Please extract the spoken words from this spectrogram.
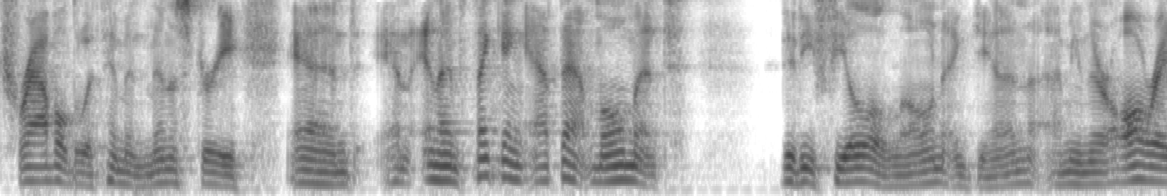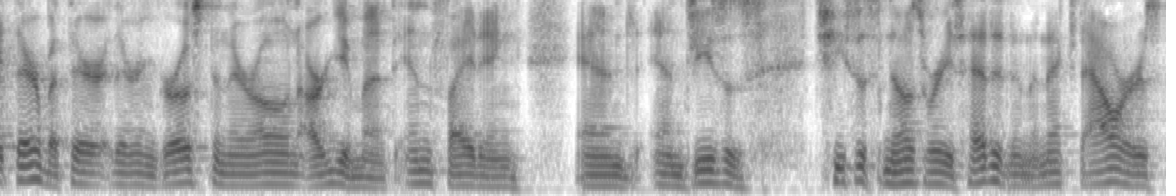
traveled with him in ministry. And, and, and I'm thinking at that moment, did he feel alone again? I mean, they're all right there, but they're, they're engrossed in their own argument, infighting. And, and Jesus, Jesus knows where he's headed in the next hours.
